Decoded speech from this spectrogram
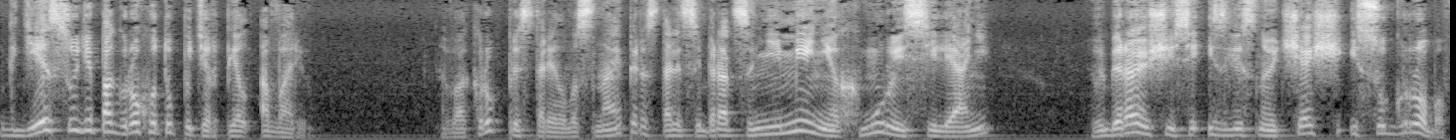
где, судя по грохоту, потерпел аварию. Вокруг престарелого снайпера стали собираться не менее хмурые селяне, выбирающиеся из лесной чащи и сугробов,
